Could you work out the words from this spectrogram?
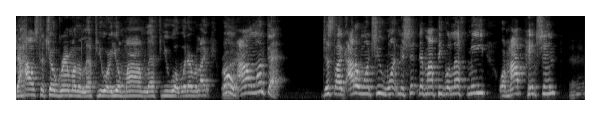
the house that your grandmother left you or your mom left you or whatever. Like, boom, Right. I don't want that. Just like I don't want you wanting the shit that my people left me or my pension mm-hmm.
